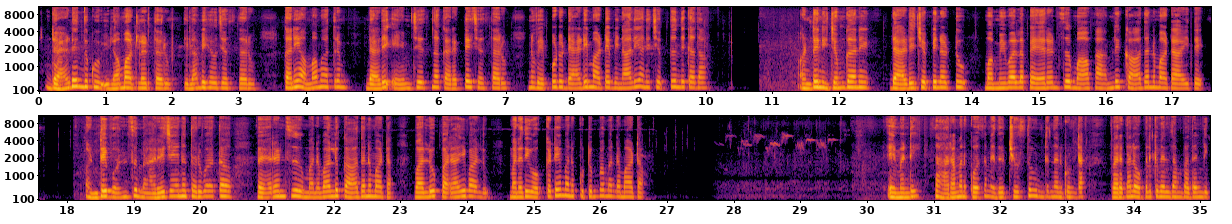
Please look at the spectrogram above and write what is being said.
డాడీ ఎందుకు ఇలా మాట్లాడతారు? ఇలా బిహేవ్ చేస్తారు? కానీ అమ్మ మాత్రం డాడీ ఏం చేసినా కరెక్టే చేస్తారు. నువ్వెప్పుడు డాడీ మాటే వినాలి అని చెప్తుంది కదా. అంటే నిజంగానే డాడీ చెప్పినట్టు మమ్మీ వాళ్ళ పేరెంట్స్ మా ఫ్యామిలీ కాదన్నమాట అయితే. అంటే వన్స్ మ్యారేజ్ అయిన తరువాత పేరెంట్స్ మన వాళ్ళు కాదనమాట వాళ్ళు పరాయి వాళ్ళు. మనది ఒక్కటే మన కుటుంబం అన్నమాట. ఏమండి? సారా మన కోసం ఎదురు చూస్తూ ఉంటుందనుకుంటా. త్వరగా లోపలికి వెళ్దాం పదండి.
